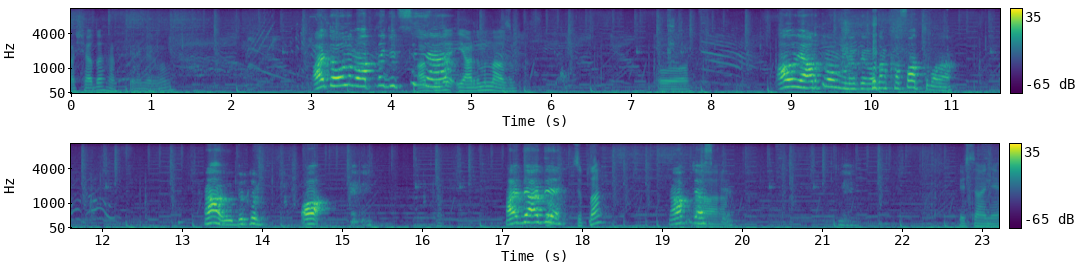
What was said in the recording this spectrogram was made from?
Aşağıda ha göremiyorum ama. Hadi oğlum atla gitsin Abi ya. burada yardımın lazım. Oo. Al yardım amına koyayım adam kafa attı bana. Ha öldürdüm. Aa. Hadi hadi. Hop, zıpla. Ne yapacağız Aa. ki? Bir saniye.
